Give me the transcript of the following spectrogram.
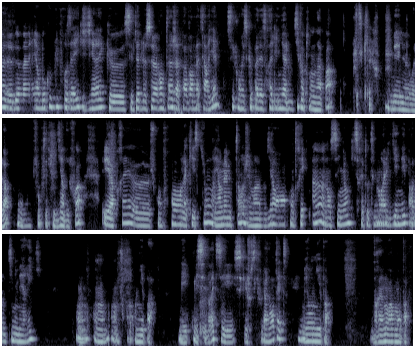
de manière beaucoup plus prosaïque, je dirais que c'est peut-être le seul avantage à pas avoir de matériel, c'est qu'on risque pas d'être aligné à l'outil quand on n'en a pas. C'est clair. Mais euh, voilà, il faut peut-être le dire des fois. Et après, euh, je comprends la question et en même temps, j'aimerais bien rencontrer un, un enseignant qui serait totalement aliéné par l'outil numérique. On n'y est pas. Mais, mais c'est vrai que c'est quelque chose qu'il faut garder en tête. Mais on n'y est pas. Vraiment, vraiment pas.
